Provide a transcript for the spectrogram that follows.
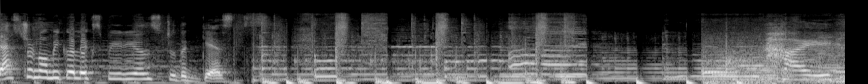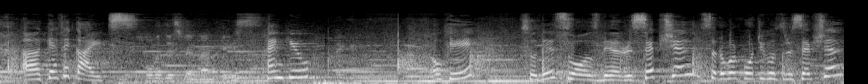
gastronomical experience to the guests. Hi, uh, Cafe Kites. Over this way, ma'am, please. Thank you. Okay, so this was their reception, Sarovar Portico's reception.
